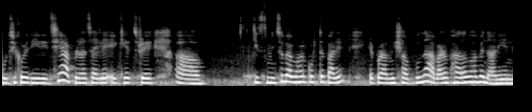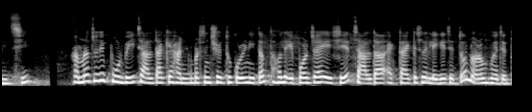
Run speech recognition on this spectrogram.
কুচি করে দিয়ে দিচ্ছি। আপনারা চাইলে এক্ষেত্রে কিশমিশও ব্যবহার করতে পারেন। এরপর আমি সবগুলো আবারও ভালোভাবে নাড়িয়ে নিচ্ছি। আমরা যদি পূর্বেই চালটাকে হান্ড্রেড পার্সেন্ট সেদ্ধ করে নিতাম, তাহলে এ পর্যায়ে এসে চালটা একটা একটার সাথে লেগে যেত, নরম হয়ে যেত,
